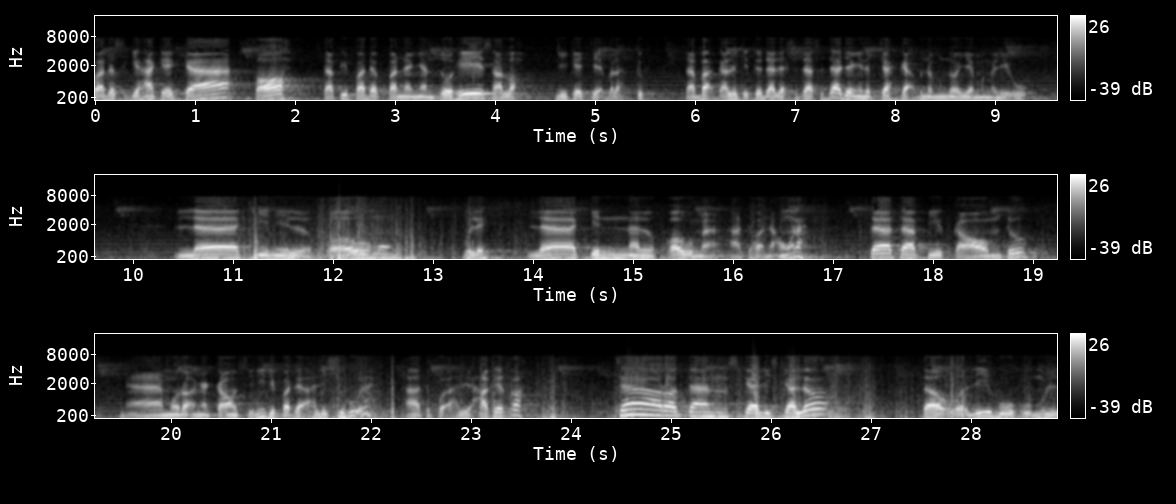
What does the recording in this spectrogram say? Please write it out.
pada segi hakikat sah, tapi pada pandangan zahir salah. Di kecek belah tu. Sebab kalau kita dalam sedar-sedar jangan bercakap benda-benda yang mengeliru. Lakinil qaumu boleh? Lakinnal qauma ha tu hak nahu lah. Tetapi kaum tu nah murad dengan kaum sini daripada ahli syuhud lah. Ha ataupun ahli haqiqah. Taratan sekali sekala taghlibuhumul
